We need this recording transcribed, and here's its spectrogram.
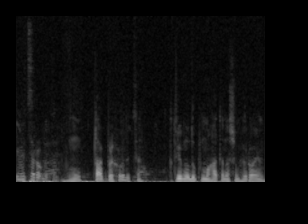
І ви це робите. Ну, так приходиться. Потрібно допомагати нашим героям.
